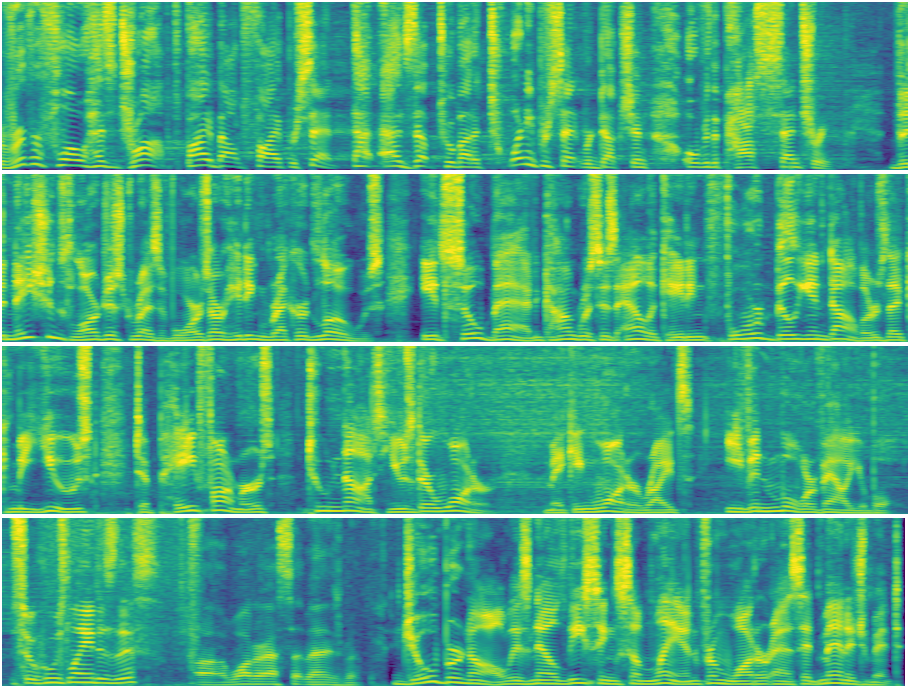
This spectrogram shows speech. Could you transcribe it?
the river flow has dropped by about 5%. That adds up to about a 20% reduction over the past century. The nation's largest reservoirs are hitting record lows. It's so bad, Congress is allocating $4 billion that can be used to pay farmers to not use their water, making water rights even more valuable. So whose land is this? Uh, water Asset Management. Joe Bernal is now leasing some land from Water Asset Management.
